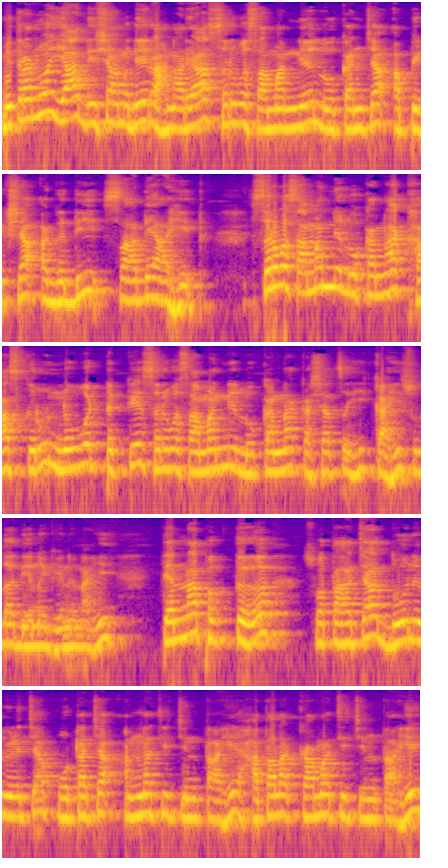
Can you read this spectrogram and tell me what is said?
मित्रांनो या देशामध्ये राहणाऱ्या सर्वसामान्य लोकांच्या अपेक्षा अगदी साध्या आहेत. सर्वसामान्य लोकांना खास करून नव्वद टक्के सर्वसामान्य लोकांना कशाचंही काही सुद्धा देणं घेणं नाही. त्यांना फक्त स्वतःच्या दोन वेळच्या पोटाच्या अन्नाची चिंता आहे हाताला कामाची चिंता आहे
